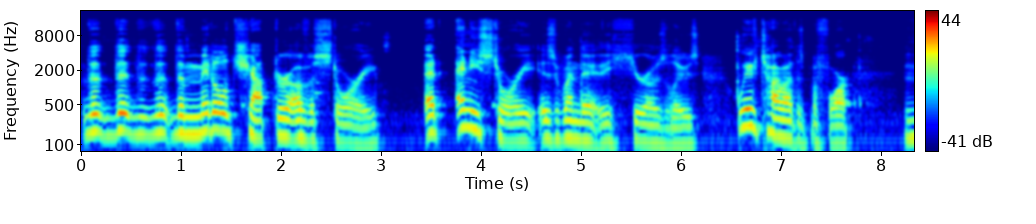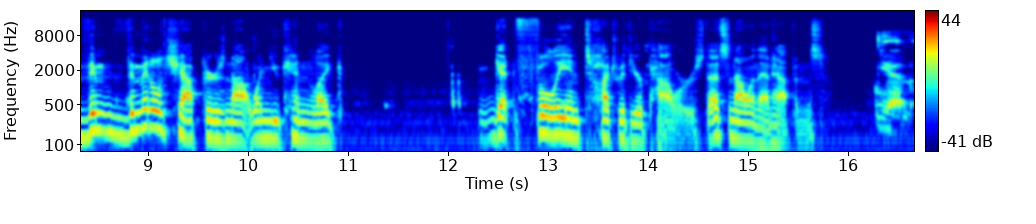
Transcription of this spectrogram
the, the the the middle chapter of a story, at any story, is when the, the heroes lose. We've talked about this before. the The middle chapter is not when you can like get fully in touch with your powers. That's not when that happens. Yeah, no.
